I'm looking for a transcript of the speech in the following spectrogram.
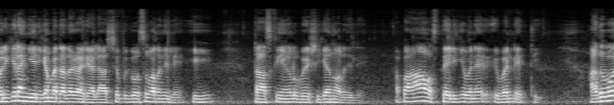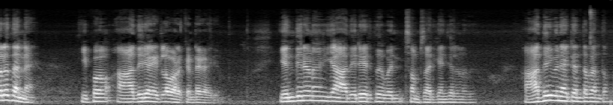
ഒരിക്കലും അംഗീകരിക്കാൻ പറ്റാത്ത കാര്യമാണ് ലാസ്റ്റ് ബിഗ് ബോസ് പറഞ്ഞില്ലേ ഈ ടാസ്ക് ഞങ്ങൾ ഉപേക്ഷിക്കാമെന്ന് പറഞ്ഞില്ലേ. അപ്പോൾ ആ അവസ്ഥയിലേക്ക് ഇവനെ ഇവൻ എത്തി. അതുപോലെ തന്നെ ഇപ്പോൾ ആതിരായിട്ടുള്ള വഴക്കേണ്ട കാര്യം. എന്തിനാണ് ഈ ആതിര അടുത്ത് ഇവൻ സംസാരിക്കാൻ ചെല്ലണത് ആതിര ഇവനായിട്ട് എന്താ ബന്ധം?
